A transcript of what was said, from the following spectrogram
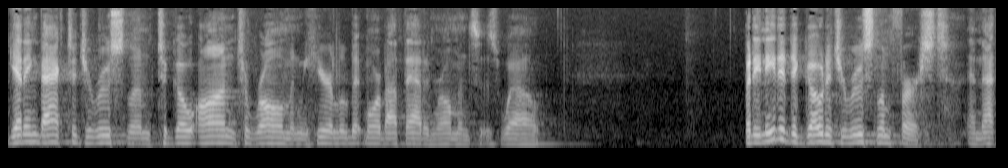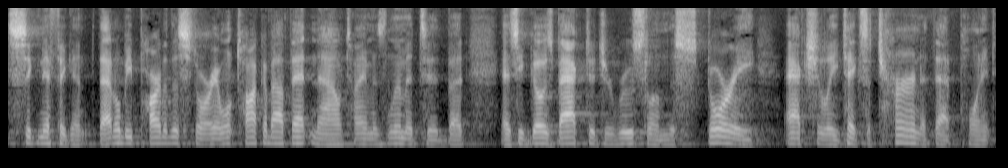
getting back to Jerusalem, to go on to Rome. And we hear a little bit more about that in Romans as well. But he needed to go to Jerusalem first, and that's significant. That'll be part of the story. I won't talk about that now, time is limited. But as he goes back to Jerusalem, the story actually takes a turn at that point,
